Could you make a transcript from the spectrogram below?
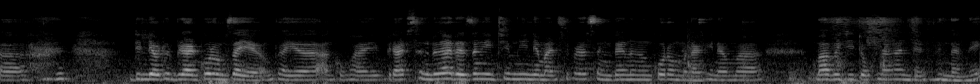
ओ, दिल्लीयावथ' बिराद गरम जायो ओमफ्रायो आंखौहाय बिराद सोंदों आरो जोंनि टिमनिनो मानसिफोरा सोंदों नोङो गरम मोनाखै नामा माबायदि दख'ना गानदों होननानै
